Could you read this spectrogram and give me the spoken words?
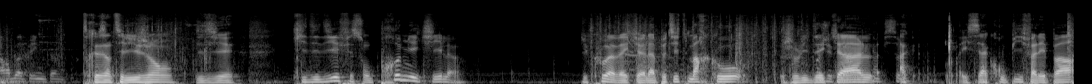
Arba Pellington. Très intelligent, Didier. Qui Didier fait son premier kill. Du coup, avec euh, la petite Marco, joli Moi, j'ai décal. peur avec un pistolet. Ah, il s'est accroupi, il fallait pas.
